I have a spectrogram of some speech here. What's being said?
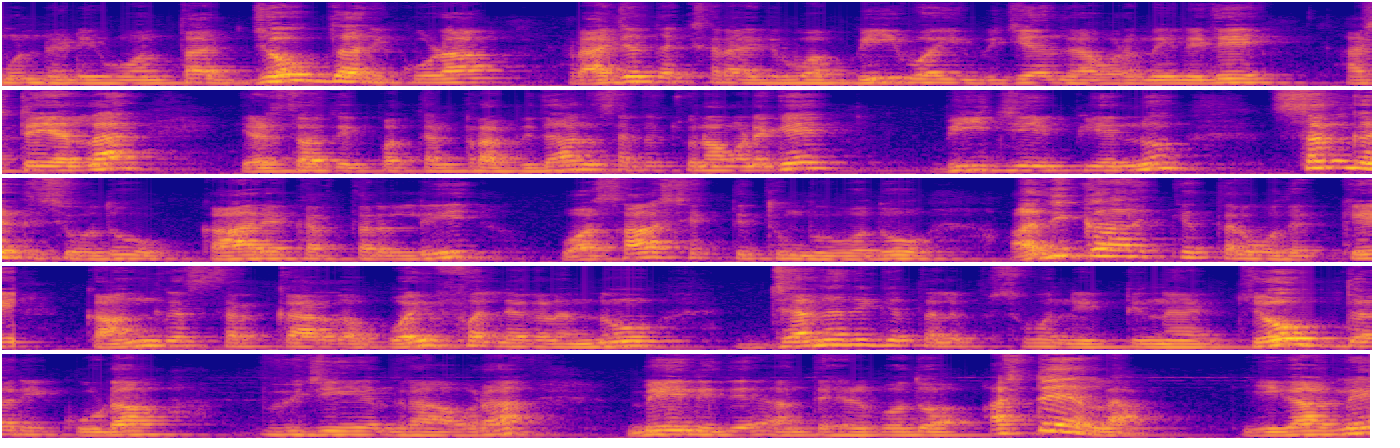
ಮುನ್ನಡೆಯುವಂತ ಜವಾಬ್ದಾರಿ ಕೂಡ ರಾಜ್ಯಾಧ್ಯಕ್ಷರಾಗಿರುವ ಬಿ ವೈ ವಿಜೇಂದ್ರ ಅವರ ಮೇಲಿದೆ. ಅಷ್ಟೇ ಅಲ್ಲ, ಎರಡ್ ಸಾವಿರದ ಇಪ್ಪತ್ತೆಂಟರ ವಿಧಾನಸಭೆ ಚುನಾವಣೆಗೆ ಬಿಜೆಪಿಯನ್ನು ಸಂಘಟಿಸುವುದು, ಕಾರ್ಯಕರ್ತರಲ್ಲಿ ಹೊಸ ಶಕ್ತಿ ತುಂಬುವುದು, ಅಧಿಕಾರಕ್ಕೆ ತರುವುದಕ್ಕೆ ಕಾಂಗ್ರೆಸ್ ಸರ್ಕಾರದ ವೈಫಲ್ಯಗಳನ್ನು ಜನರಿಗೆ ತಲುಪಿಸುವ ನಿಟ್ಟಿನ ಜವಾಬ್ದಾರಿ ಕೂಡ ವಿಜಯೇಂದ್ರ ಅವರ ಮೇಲಿದೆ ಅಂತ ಹೇಳ್ಬೋದು. ಅಷ್ಟೇ ಅಲ್ಲ, ಈಗಾಗಲೇ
